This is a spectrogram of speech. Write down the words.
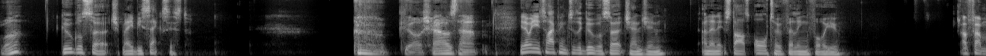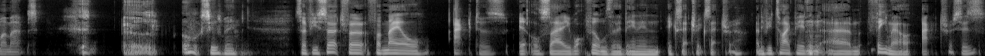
What? Google search may be sexist. Oh gosh, how's that? You know when you type into the Google search engine and then it starts autofilling for you? I found my maps. oh, excuse me. So if you search for, for male actors, it'll say what films they've been in, etc., etc. And if you type in um, female actresses,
